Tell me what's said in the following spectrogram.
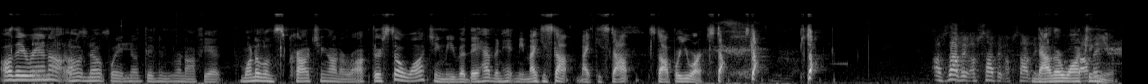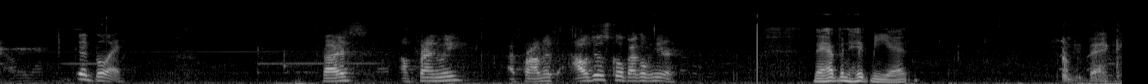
Oh, they ran off. Oh, Foxes, no, wait, dude. no, they didn't run off yet. One of them's crouching on a rock. They're still watching me, but they haven't hit me. Mikey, stop. Mikey, stop. Stop where you are. Stop. Stop. Stop. I'm stopping. I'm stopping. I'm stopping. Now they're watching you. Good boy. Guys, I'm friendly. I promise. I'll just go back over here. They haven't hit me yet. I'll be back.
